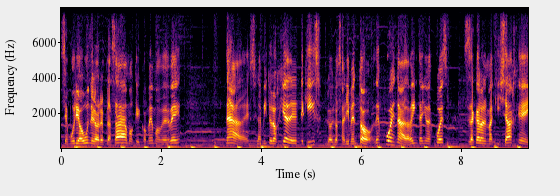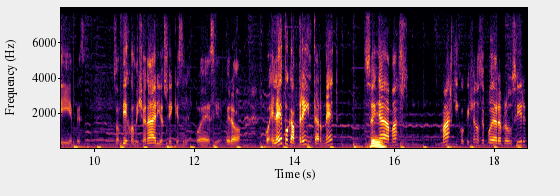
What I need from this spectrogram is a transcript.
se murió uno y lo reemplazamos, que comemos bebé nada, es la mitología de X los alimentó. Después nada, 20 años después se sacaron el maquillaje y son viejos millonarios, ¿sí? ¿qué se les puede decir? Pero en la época pre-internet no hay nada más mágico que ya no se puede reproducir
